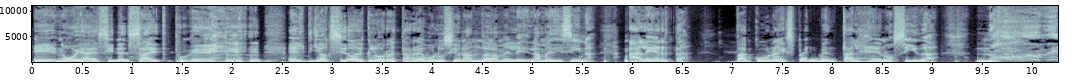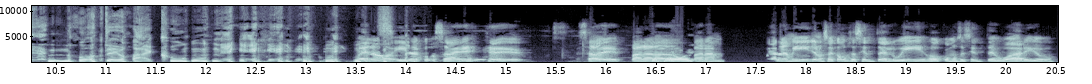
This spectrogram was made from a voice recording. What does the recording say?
Eh, no voy a decir el site porque el dióxido de cloro está revolucionando la, me- la medicina. Alerta. Vacuna experimental genocida. No, no te vacunes. Bueno, y la cosa es que, ¿sabes? Para, para, para mí, yo no sé cómo se siente Luis o cómo se siente Wario,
